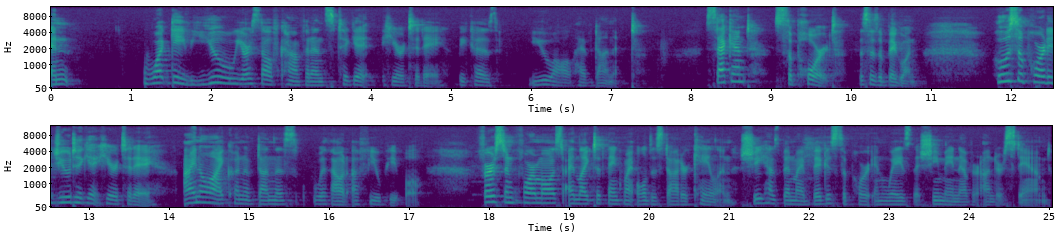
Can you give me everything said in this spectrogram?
And what gave you your self confidence to get here today? Because you all have done it. Second, support. This is a big one. Who supported you to get here today? I know I couldn't have done this without a few people. First and foremost, I'd like to thank my oldest daughter, Kaylin. She has been my biggest support in ways that she may never understand.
